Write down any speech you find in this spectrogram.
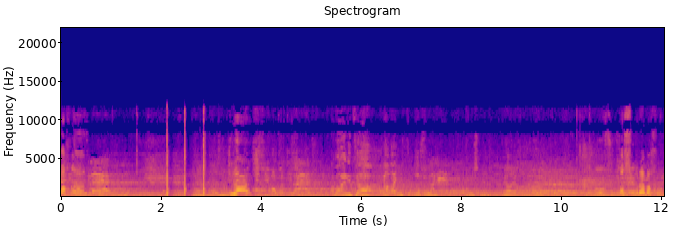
Baxın. Güneş. Aman Nicat. Aman Nicat. Bax bura baxın.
